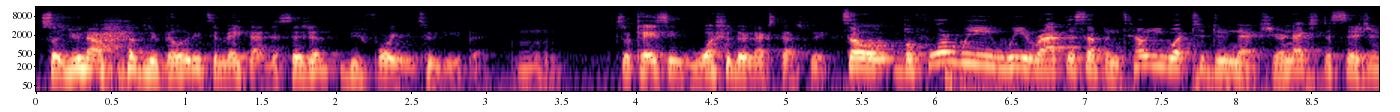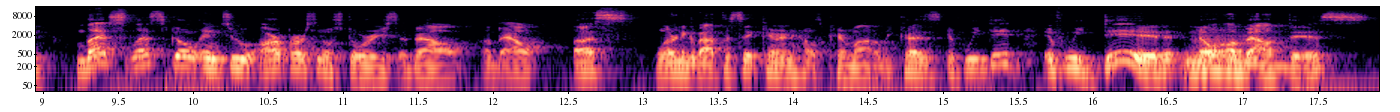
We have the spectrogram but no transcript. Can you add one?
So you now have the ability to make that decision before you're too deep in. Mm. So, Casey, what should their next steps be? So before we we wrap this up and tell you what to do next, your next decision, let's let's go into our personal stories about about us learning about the sick care and healthcare model. Because if we did if we did know mm. about this,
